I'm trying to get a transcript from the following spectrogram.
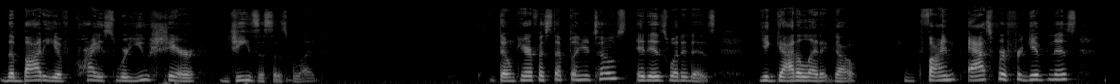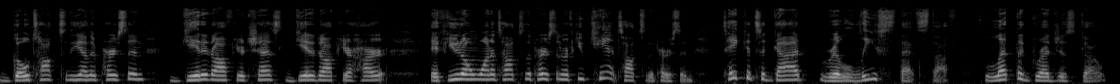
the body of Christ where you share Jesus's blood. Don't care if I stepped on your toes, it is what it is. You got to let it go. Find ask for forgiveness, go talk to the other person, get it off your chest, get it off your heart. If you don't want to talk to the person or if you can't talk to the person, take it to God, release that stuff. Let the grudges go.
